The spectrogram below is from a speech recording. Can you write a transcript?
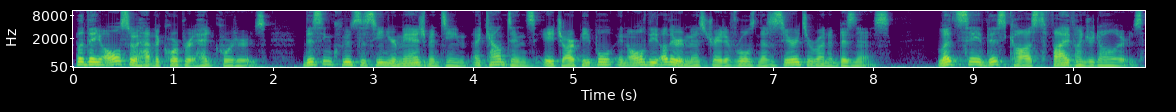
But they also have a corporate headquarters. This includes the senior management team, accountants, HR people, and all the other administrative roles necessary to run a business. Let's say this costs $500.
